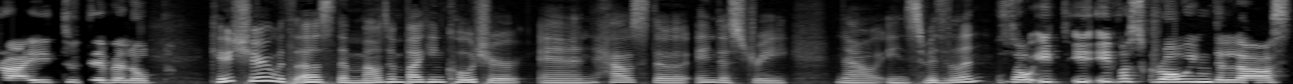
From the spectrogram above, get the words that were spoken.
try to develop Can you share with us the mountain biking culture and how's the industry now in Switzerland? so it, it, it was growing the last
